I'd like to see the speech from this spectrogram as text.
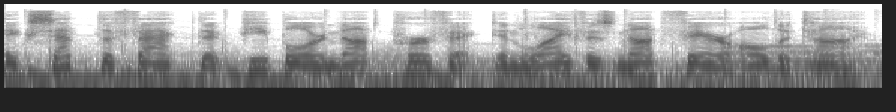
Accept the fact that people are not perfect and life is not fair all the time.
